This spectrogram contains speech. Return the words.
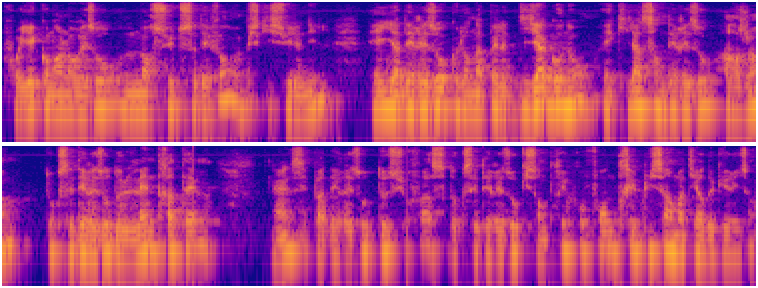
vous voyez comment le réseau nord-sud se défend, puisqu'il suit le Nil. Et il y a des réseaux que l'on appelle diagonaux, et qui là sont des réseaux argent. Donc c'est des réseaux de l'intraterre. Hein, c'est pas des réseaux de surface. Donc c'est des réseaux qui sont très profonds, très puissants en matière de guérison.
